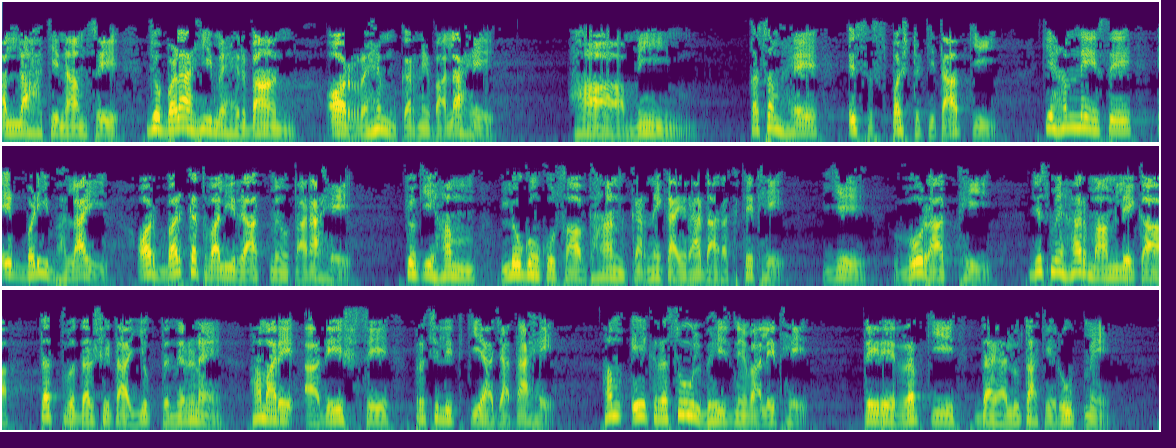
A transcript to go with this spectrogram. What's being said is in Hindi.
अल्लाह के नाम से जो बड़ा ही मेहरबान और रहम करने वाला है। हामीम। कसम है इस स्पष्ट किताब की कि हमने इसे एक बड़ी भलाई और बरकत वाली रात में उतारा है, क्योंकि हम लोगों को सावधान करने का इरादा रखते थे। ये वो रात थी जिसमें हर मामले का तत्वदर्शिता युक्त निर्णय हमारे आदेश से प्रचलित किया जाता है। हम एक रसूल भेजने वाले थे। तेरे रब की दयालुता के रूप में।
